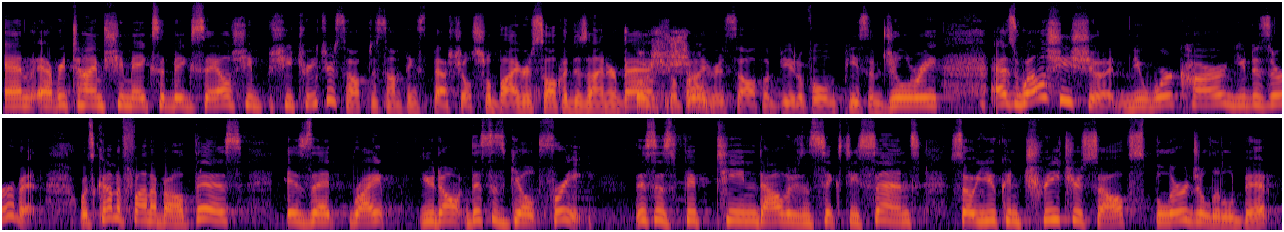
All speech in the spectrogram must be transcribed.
And every time she makes a big sale, she, she treats herself to something special. She'll buy herself a designer bag. Oh, she will buy herself a beautiful piece of jewelry. As well she should. You work hard, you deserve it. What's kind of fun about this is that, right, you don't, this is guilt-free. This is $15.60, so you can treat yourself, splurge a little bit.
